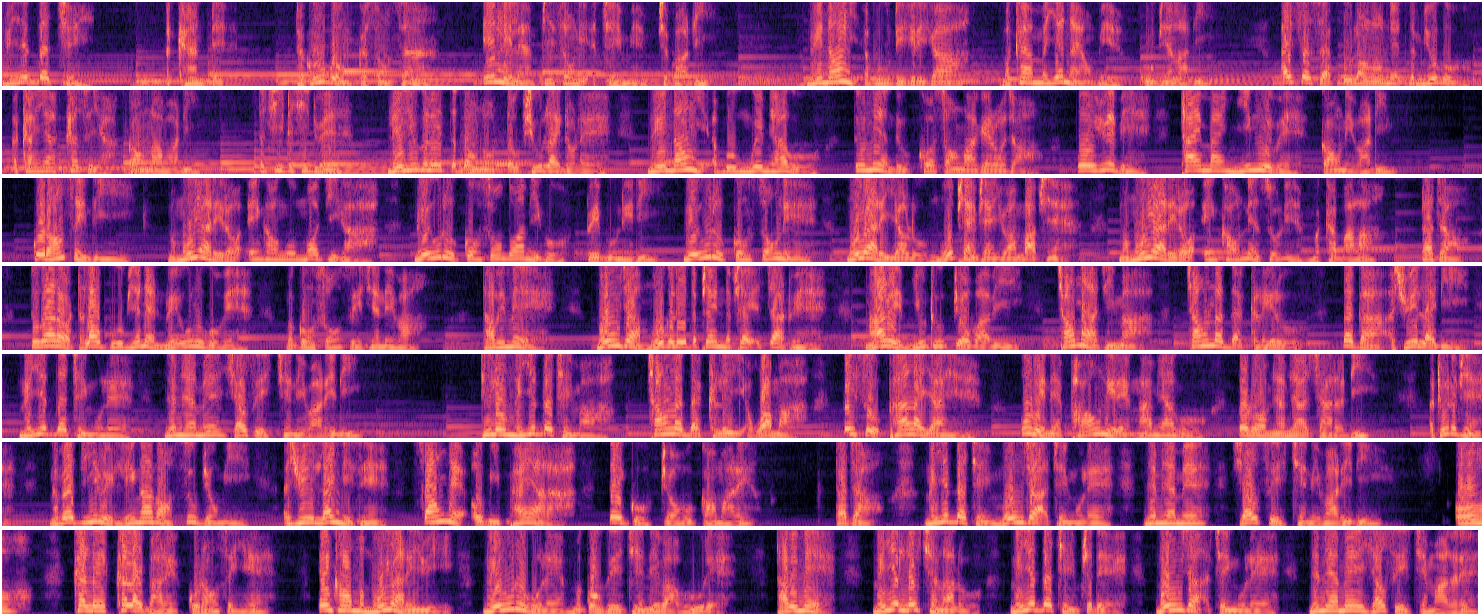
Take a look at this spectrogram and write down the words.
ငရစ်သက်ချိန်အခန်းတစ်တကူးကုံကစွန်ဆန်းအင်းလီလံပြီးဆုံးသည့်အချိန်ပင်ဖြစ်ပါသည်။မေနောင်း၏အပူဒီဂရီကမခံမရက်နိုင်အောင်ပင်ပူပြင်းလာသည်။အိုက်ဆက်ဆက်ပူလောင်လောင်နှင့်တစ်မျိုးကိုအခန့်ရခတ်เสียကောင်းလာပါသည်။တချီတချီတွင် လေယူကလေးတတုံတုံတုတ်ဖြူးလိုက်တော့လေမေနောင်း၏အပူငွေများကို သူနှင့်သူခေါ်ဆောင်လာခဲ့တော့ကြောင်းပို၍ပင် ထိုင်းမိုင်းညီးငွေပဲကောင်းနေပါသည် ကိုတောင်းစိန်သည်မမိုးရတွေတော့အိမ်ခေါင်ကိုမော့ကြည့်ကမေဥရုကုံဆုံးသွားမည်ကိုတွေးပူနေသည်မေဥရုကုံဆုံးလင်မိုးရတွေရောက်လို့မိုးဖြန့်ဖြန့်ရွာမှဖြင့်မမိုးရတွေတော့အိမ်ခေါင်နှင့်ဆိုရင်မခတ်ပါလားဒါကြောင့်သူကတော့ဒီလောက်ပူပြင်းတဲ့ຫນွေဥရုကိုပင်မကုံဆုံးစေခြင်းနေပါဒါပေမဲ့မိုးကြမိုးကလေးတစ်ဖြိုက်နှစ်ဖြိုက်အကြတွင်ငားတွေမြူးထူးပျော်ပါပြီးချောင်းမကြီးမှာချောင်းလက်သက်ကလေးတို့တက်ကအရွေးလိုက်ပြီး ငရစ်သက်ချိန်ကိုလည်းမြန်မြန်ပဲရောက်စေခြင်းနေပါလေသည်ဒီလိုငရစ်သက်ချိန်မှာချောင်းလက်သက်ကလေးအဝမှာပိတ်ဆို့ဖမ်းလိုက်ရရင်ဥတွေနဲ့ဖောင်းနေတဲ့ငါးများကိုတော်တော်များများရှားရသည်အထူးသဖြင့်ငပတ်ကြီးတွေ၄၅កောင်စုပြုံပြီးအရွေလိုက်နေစဉ်စောင်းနဲ့အုပ်ပြီးဖမ်းရတာတိတ်ကိုပျော်ဖို့ကောင်းပါတယ်ဒါကြောင့်ငရစ်သက်ချိန်မိုးကြအချိန်ကိုလည်းမြန်မြန်ပဲရောက်စေခြင်းနေပါလိမ့်သည်။အော် ခက်လဲခက်လိုက်ပါတဲ့ကိုတောင်းစိန်ရဲ့အင်ခေါင်မမိုးရတဲ့၍မေဦးတို့ကိုလည်းမကုံစေခြင်းနေပါဘူးတဲ့။ဒါပေမဲ့ငရက်လှုပ်ချင်လာလို့ငရက်သက်ချိန်ဖြစ်တဲ့မိုးကြအချိန်ကိုလည်းမြန်မြန်ပဲရောက်စေခြင်းပါတဲ့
